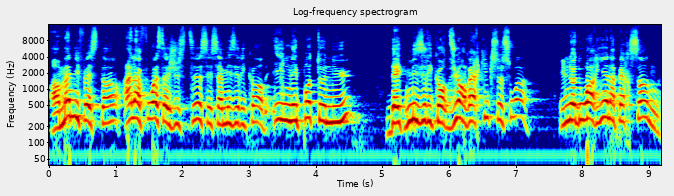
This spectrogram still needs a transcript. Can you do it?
en manifestant à la fois sa justice et sa miséricorde. Il n'est pas tenu d'être miséricordieux envers qui que ce soit. Il ne doit rien à personne.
